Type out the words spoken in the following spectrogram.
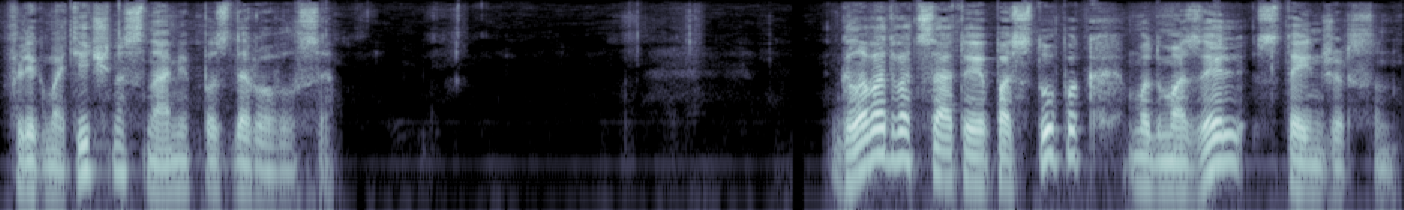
флегматично с нами поздоровался. Глава двадцатая. Поступок мадемуазель Стейнджерсон.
